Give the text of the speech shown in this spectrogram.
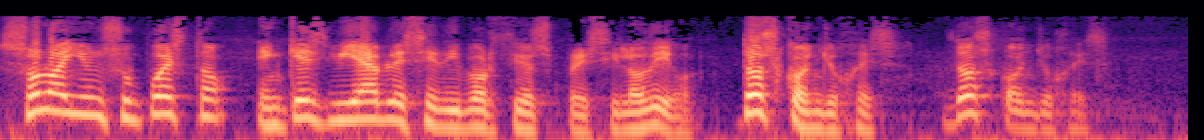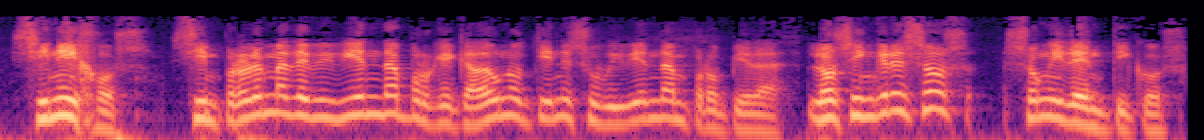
solo hay un supuesto en que es viable ese divorcio express, y lo digo. Dos cónyuges, dos cónyuges, sin hijos, sin problema de vivienda porque cada uno tiene su vivienda en propiedad. Los ingresos son idénticos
